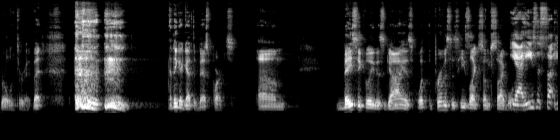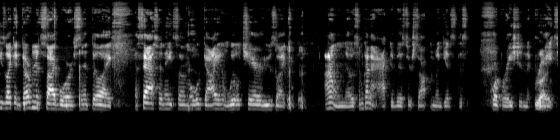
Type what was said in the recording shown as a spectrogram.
rolling through it. But I think I got the best parts. Um, basically, this guy is what the premise is. He's like some cyborg. Yeah, he's a he's like a government cyborg sent to like assassinate some old guy in a wheelchair who's like I don't know some kind of activist or something against this corporation that Right. creates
